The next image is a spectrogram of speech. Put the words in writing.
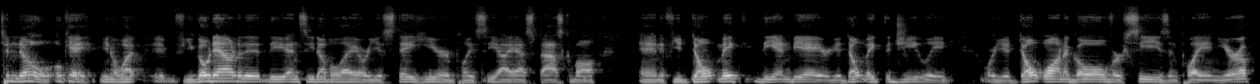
to know, okay, you know what, if you go down to the, the NCAA or you stay here and play CIS basketball, and if you don't make the NBA or you don't make the G League or you don't want to go overseas and play in Europe,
